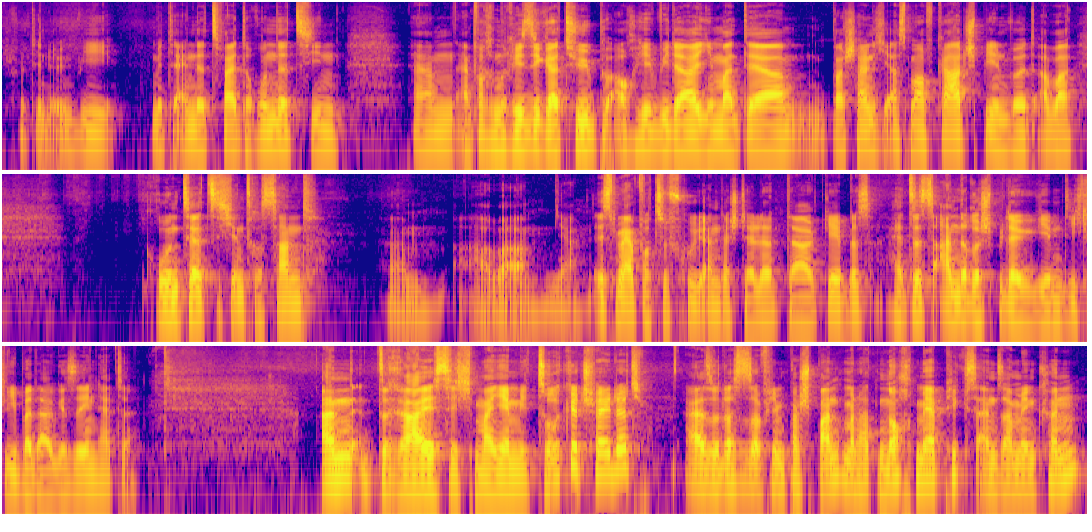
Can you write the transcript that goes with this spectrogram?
Ich würde den irgendwie Mitte, Ende zweite Runde ziehen. Ähm, einfach ein riesiger Typ. Auch hier wieder jemand, der wahrscheinlich erstmal auf Guard spielen wird, aber grundsätzlich interessant. Ähm, aber ja, ist mir einfach zu früh an der Stelle. Da gäbe es, hätte es andere Spieler gegeben, die ich lieber da gesehen hätte. An 30 Miami zurückgetradet. Also, das ist auf jeden Fall spannend. Man hat noch mehr Picks einsammeln können.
